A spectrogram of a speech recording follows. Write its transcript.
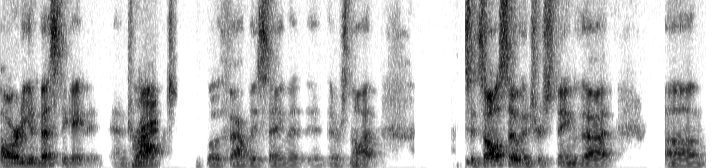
already investigated and dropped. Right. Both families saying that there's not. It's also interesting that um,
